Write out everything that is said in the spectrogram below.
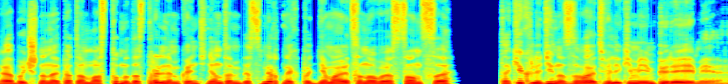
Обычно на пятом мосту над астральным континентом бессмертных поднимается новое солнце, таких людей называют великими империями.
